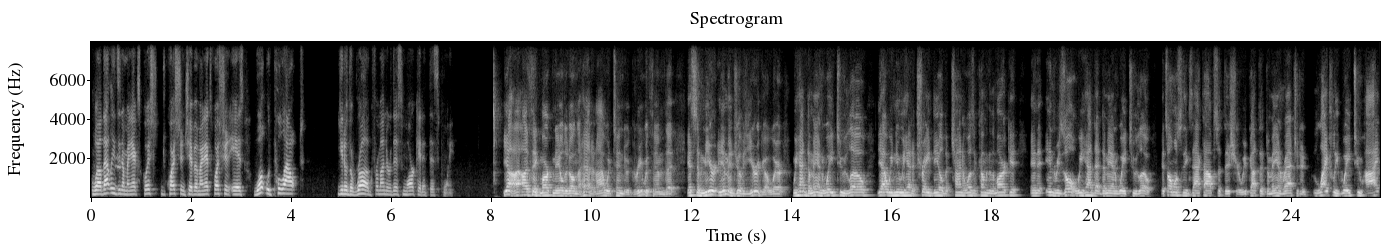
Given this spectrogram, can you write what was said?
Well, that leads into my next question, Chip. And my next question is what would pull out, you know, the rug from under this market at this point? Yeah, I, I, think Mark nailed it on the head, and I would tend to agree with him that it's a mirror image of a year ago where we had demand way too low. Yeah, we knew we had a trade deal, but China wasn't coming to the market, and in result, we had that demand way too low. It's almost the exact opposite this year. We've got the demand ratcheted likely way too high,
